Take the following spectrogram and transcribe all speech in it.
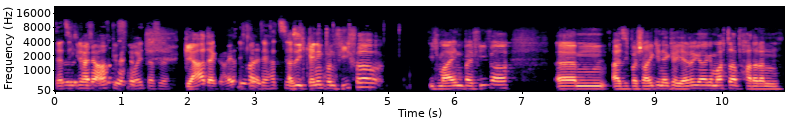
der hat sich glaube ich, auch gefreut, dass er. Ja, der Geist. Ich glaub, der hat sich... Also, ich kenne ihn von FIFA. Ich meine, bei FIFA, ähm, als ich bei Schalke in der Karriere gemacht habe, hat er dann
